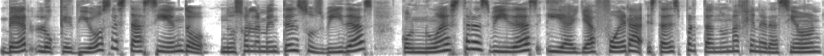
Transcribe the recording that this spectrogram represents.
ver lo que Dios está haciendo, no solamente en sus vidas, con nuestras vidas y allá afuera. Está despertando una generación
